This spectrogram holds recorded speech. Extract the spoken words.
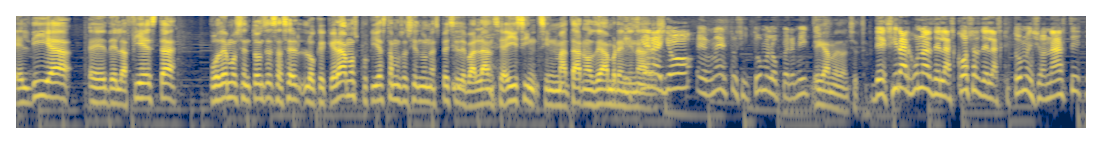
el día eh, de la fiesta, podemos entonces hacer lo que queramos porque ya estamos haciendo una especie de balance ahí sin, sin matarnos de hambre ni nada. Quisiera yo, Ernesto, si tú me lo permites, Dígame, Don Cheto. decir algunas de las cosas de las que tú mencionaste,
